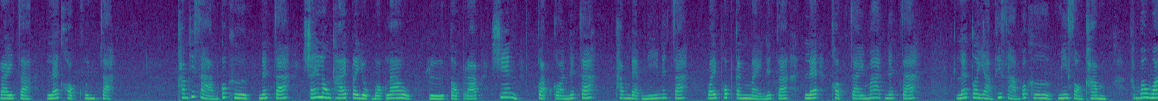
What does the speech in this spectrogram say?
ไรจ้ะ และขอบคุณจ้ะคำที่สามก็คือนะจ๊ะ ใช้ลงท้ายประโยคบอกเล่า หรือตอบรับ เช่น กลับก่อนนะจ๊ะทำแบบนี้นะจ๊ะ ไว้พบกันใหม่นะจ๊ะ และขอบใจมากนะจ๊ะ และตัวอย่างที่สามก็คือมีสองคำคำว่าวะ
